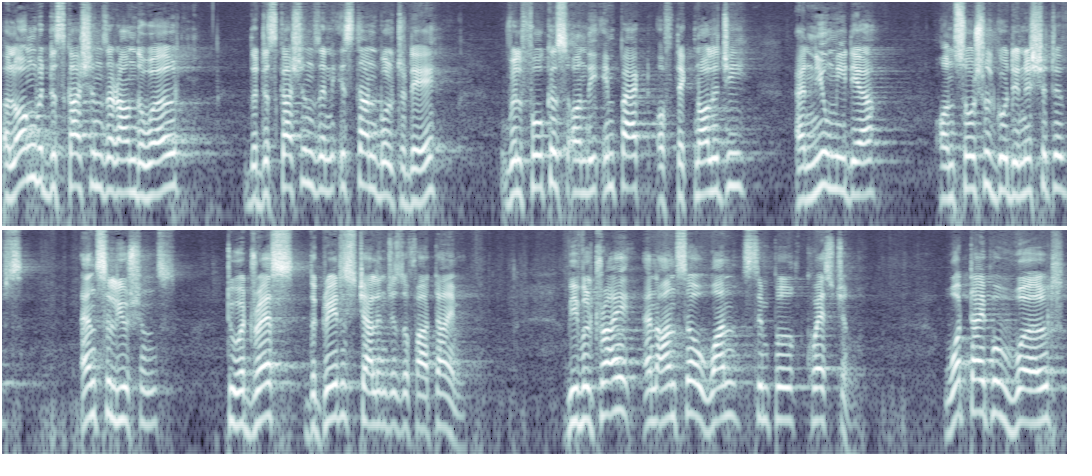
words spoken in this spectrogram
Along with discussions around the world, the discussions in Istanbul today will focus on the impact of technology and new media on social good initiatives and solutions to address the greatest challenges of our time. We will try and answer one simple question What type of world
